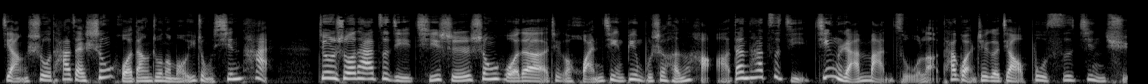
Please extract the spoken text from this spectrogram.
讲述他在生活当中的某一种心态，就是说他自己其实生活的这个环境并不是很好啊，但他自己竟然满足了，他管这个叫不思进取。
